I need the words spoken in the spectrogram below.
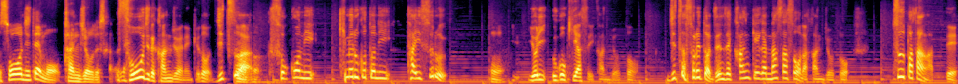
総じても感情ですからね。総じて感情やねんけど実はそこに決めることに対するうん。より動きやすい感情と実はそれとは全然関係がなさそうな感情と2パターンあって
